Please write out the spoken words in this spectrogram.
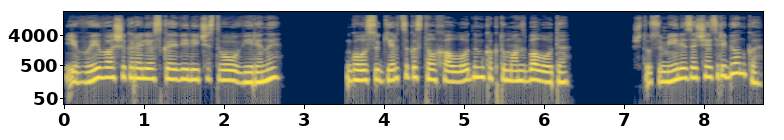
«И вы, ваше королевское величество, уверены?» Голос у герцога стал холодным, как туман с болота. «Что сумели зачать ребенка?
